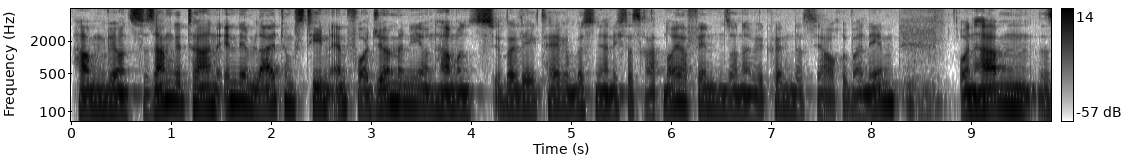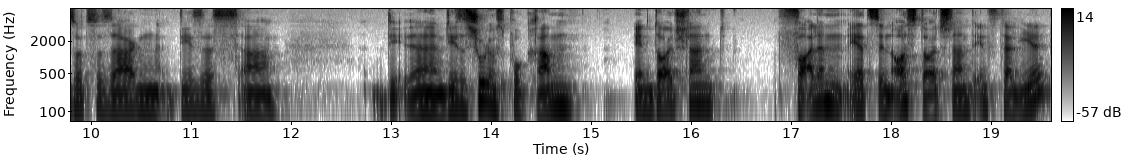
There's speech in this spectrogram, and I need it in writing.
haben wir uns zusammengetan in dem Leitungsteam M4 Germany und haben uns überlegt, hey, wir müssen ja nicht das Rad neu erfinden, sondern wir können das ja auch übernehmen mhm. und haben sozusagen dieses, äh, die, äh, dieses Schulungsprogramm in Deutschland, vor allem jetzt in Ostdeutschland, installiert.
